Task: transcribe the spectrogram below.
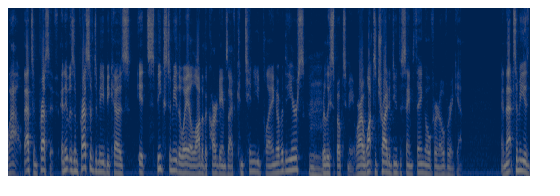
wow, that's impressive. And it was impressive to me because it speaks to me the way a lot of the card games I've continued playing over the years Mhm. really spoke to me, where I want to try to do the same thing over and over again. And that to me is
